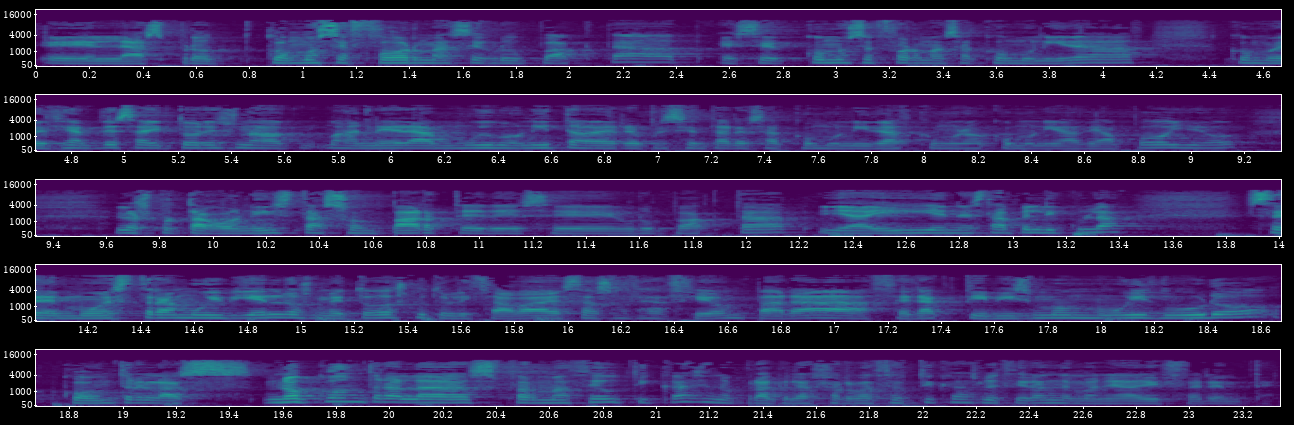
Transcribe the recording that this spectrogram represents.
eh, cómo se forma ese grupo ACTAP, ese, cómo se forma esa comunidad. Como decía antes, Aitor es una manera muy bonita de representar esa comunidad como una comunidad de apoyo. Los protagonistas son parte de ese grupo ACTAP y ahí en esta película se demuestra muy bien los métodos que utilizaba esta asociación para hacer activismo muy duro contra las, no contra las farmacéuticas, sino para que las farmacéuticas lo hicieran de manera diferente.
